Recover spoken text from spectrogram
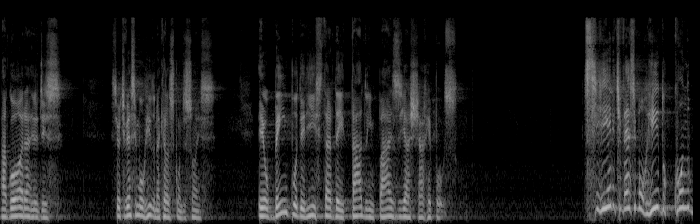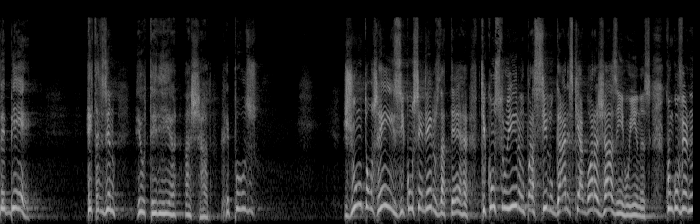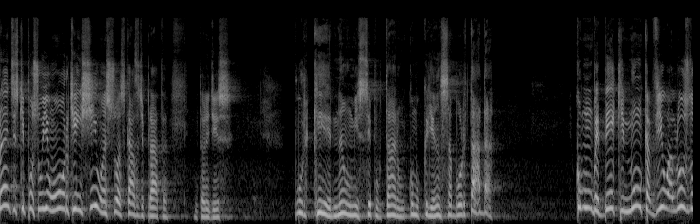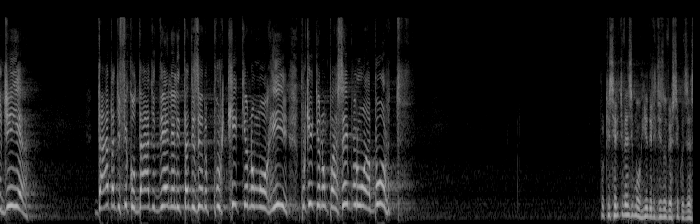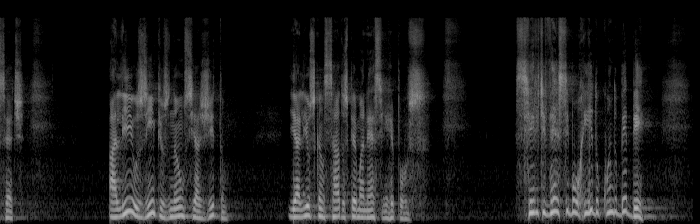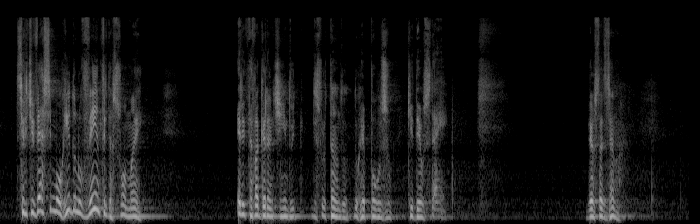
Agora, ele diz: se eu tivesse morrido naquelas condições, eu bem poderia estar deitado em paz e achar repouso. Se ele tivesse morrido quando bebê, ele está dizendo: eu teria achado repouso. Junto aos reis e conselheiros da terra, que construíram para si lugares que agora jazem em ruínas, com governantes que possuíam ouro, que enchiam as suas casas de prata. Então ele diz: Por que não me sepultaram como criança abortada? Como um bebê que nunca viu a luz do dia? Dada a dificuldade dele, ele está dizendo: por que, que eu não morri? Por que, que eu não passei por um aborto? Porque se ele tivesse morrido, ele diz no versículo 17: Ali os ímpios não se agitam, e ali os cansados permanecem em repouso. Se ele tivesse morrido quando bebê, se ele tivesse morrido no ventre da sua mãe, ele estava garantindo e desfrutando do repouso que Deus tem. Deus está dizendo:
